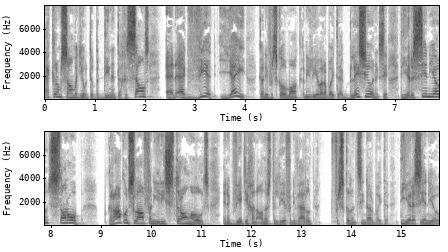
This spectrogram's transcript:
lekker om saam met jou te bedien en te gesels en ek weet jy kan die verskil maak in die lewe daar buite. Ek bless jou en ek sê die Here seën jou, staan op. Raak ontslaaf van hierdie strongholds en ek weet jy gaan anders te leef in die wêreld verskillend sien daar buite. Die Here seën jou.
